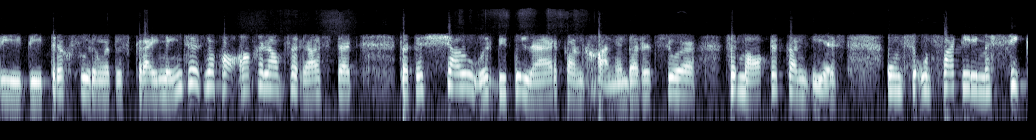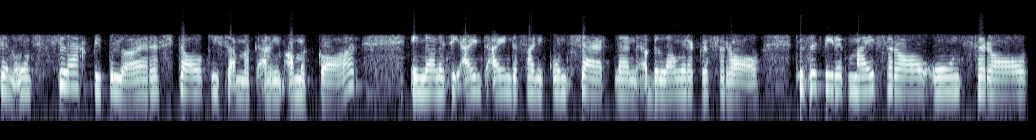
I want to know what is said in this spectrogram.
die die terugvoering wat ons kry. Mense is nogal aangenaam verras dat dat 'n show oor bipolêr kan gaan en dat dit so vermaaklik kan wees. Ons ons vat hierdie musiek en ons vleg bipolêre staaltjies aan aan, aan mekaar en dan is die eindeinde van die konsert dan 'n belangrike verhaal. Dis natuurlik my verhaal, ons verhaal.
